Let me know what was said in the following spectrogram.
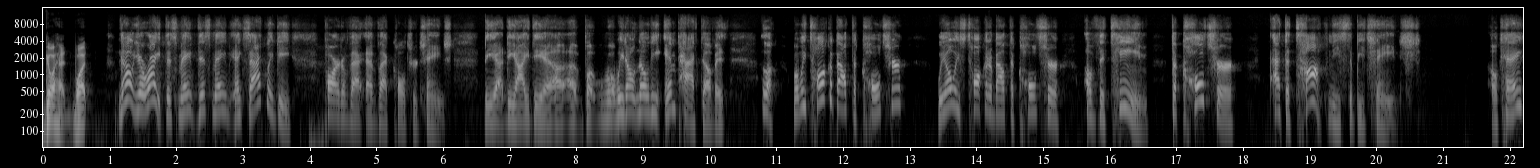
Go ahead. What? No, you're right. This may this may exactly be part of that of that culture change. The uh, the idea, uh, uh, but we don't know the impact of it. Look, when we talk about the culture, we always talking about the culture of the team. The culture at the top needs to be changed. Okay,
